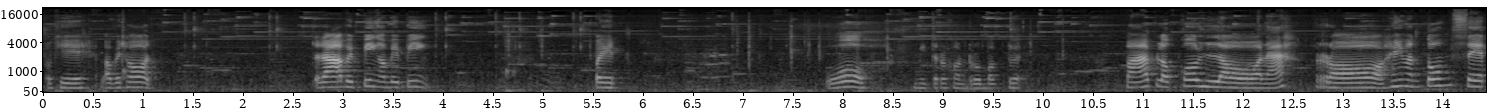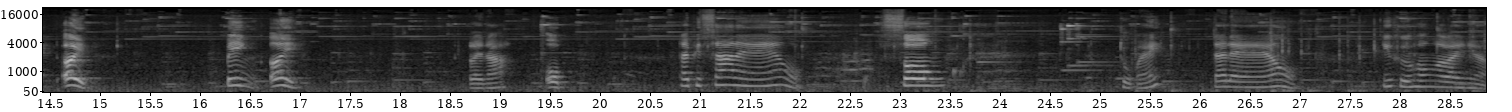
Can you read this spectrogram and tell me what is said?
โอเค เอาไปทอดดาดาเอาไปปิ้ง เอาไปปิ้ง เป็ด โอ้ มีตัวละครโรบักด้วยปั๊บแล้วก็รอนะ รอให้มันต้มเสร็จ เอ้ย ปิ้ง เอ้ย อะไรนะ อบ ได้พิซซ่าแล้วส่งถูกไหม ได้แล้ว นี่คือห้องอะไรเนี่ย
